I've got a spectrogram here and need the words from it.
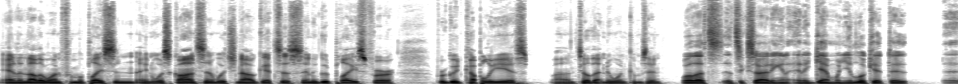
and another one from a place in, in Wisconsin, which now gets us in a good place for for a good couple of years uh, until that new one comes in. Well, that's that's exciting, and, and again, when you look at the uh,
